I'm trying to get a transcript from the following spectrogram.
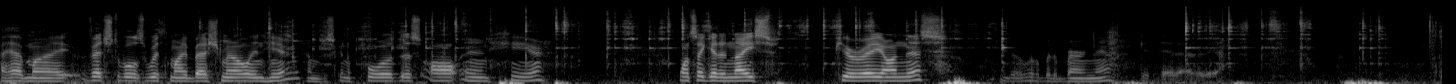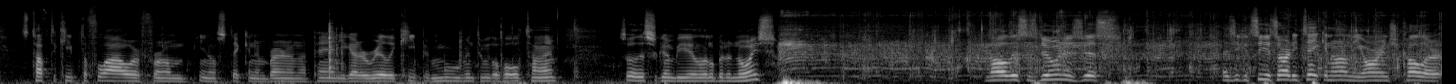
I have my vegetables with my bechamel in here. I'm just to pour this all in here. Once I get a nice puree on this, got a little bit of burn there, get that out of there it's tough to keep the flour from you know sticking and burning in the pan. You got to really keep it moving through the whole time. So this is going to be a little bit of noise. And all this is doing is just As you can see, it's already taken on the orange color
